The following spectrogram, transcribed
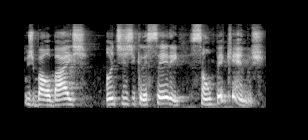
os baobás, antes de crescerem, são pequenos.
